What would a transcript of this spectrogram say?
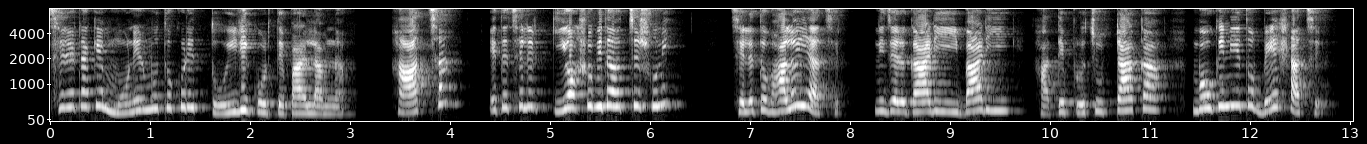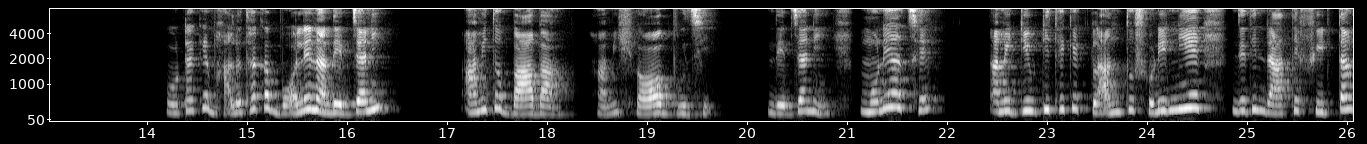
ছেলেটাকে মনের মতো করে তৈরি করতে পারলাম না। আচ্ছা এতে ছেলের কি অসুবিধা হচ্ছে শুনি? ছেলে তো ভালোই আছে, নিজের গাড়ি, বাড়ি, হাতে প্রচুর টাকা, বউকে নিয়ে তো বেশ আছে। ওটাকে ভালো থাকা বলে না দেবযানী। আমি তো বাবা, আমি সব বুঝি। দেবযানী, মনে আছে? আমি ডিউটি থেকে ক্লান্ত শরীর নিয়ে যেদিন রাতে ফিরতাম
